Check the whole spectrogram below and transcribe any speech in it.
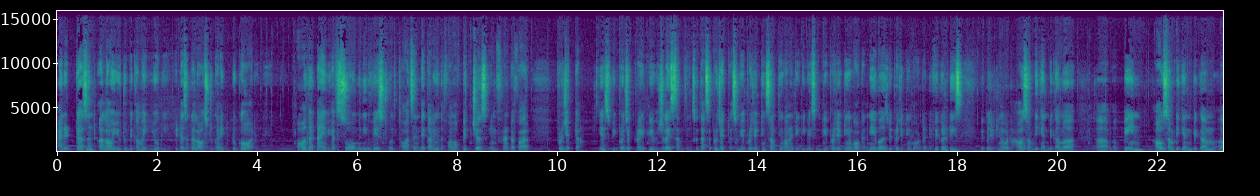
and it doesn't allow you to become a yogi. It doesn't allow us to connect to God. All the time we have so many wasteful thoughts and they're coming in the form of pictures in front of our projector yes we project right? We visualize something. So that's a projector. So we are projecting something on a daily basis. We are projecting about our neighbors. We're projecting about the difficulties. We're projecting about how somebody can become a uh, a pain how somebody can become a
